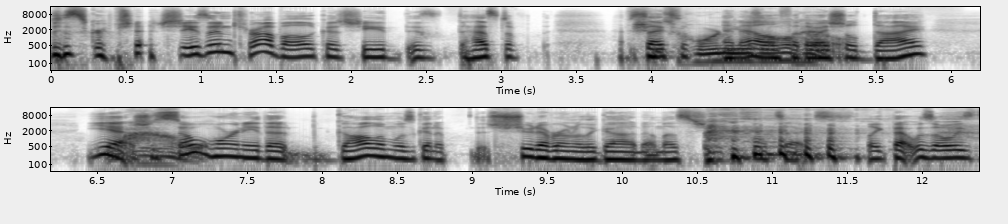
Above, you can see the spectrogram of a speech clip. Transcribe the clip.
description. She's in trouble because she is has to have sex She's with an elf, otherwise hell. she'll die. Yeah, she's so horny that Gollum was gonna shoot everyone with a gun unless she had sex. like that was always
